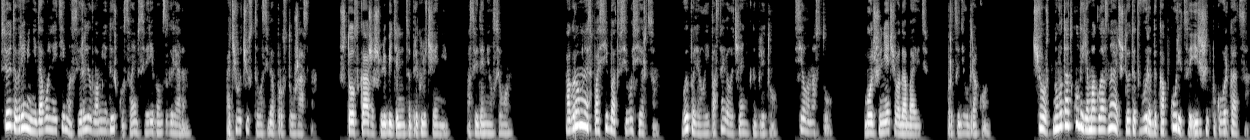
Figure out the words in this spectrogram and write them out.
Все это время недовольный Тима сверлил во мне дырку своим свирепым взглядом, а чего чувствовал себя просто ужасно. «Что скажешь, любительница приключений?» – осведомился он. Огромное спасибо от всего сердца. Выпалила и поставила чайник на плиту. Села на стул. «Больше нечего добавить», – процедил дракон. Черт, ну вот откуда я могла знать, что этот выродок обкурится и решит покувыркаться?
